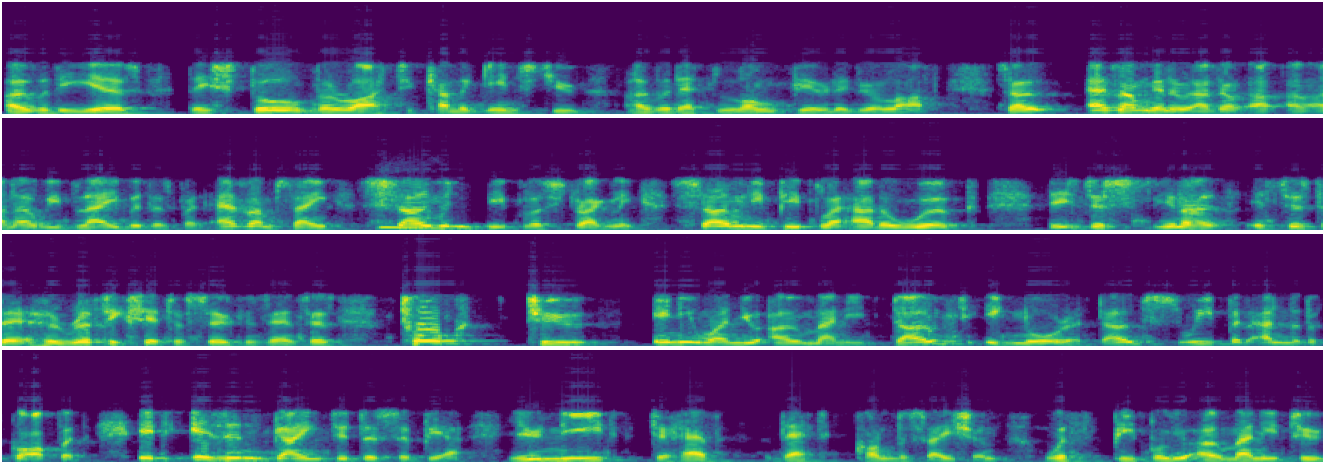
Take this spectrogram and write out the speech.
over the years, there's still the right to come against you over that long period of your life. So as I'm going to, I, don't, I, I know we've laboured this, but as I'm saying, so mm-hmm. many people are struggling, so many people are out of work. There's just, you know, it's just a horrific set of circumstances. Talk to anyone you owe money. Don't ignore it. Don't sweep it under the carpet. It isn't going to disappear. You need to have that conversation with people you owe money to,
